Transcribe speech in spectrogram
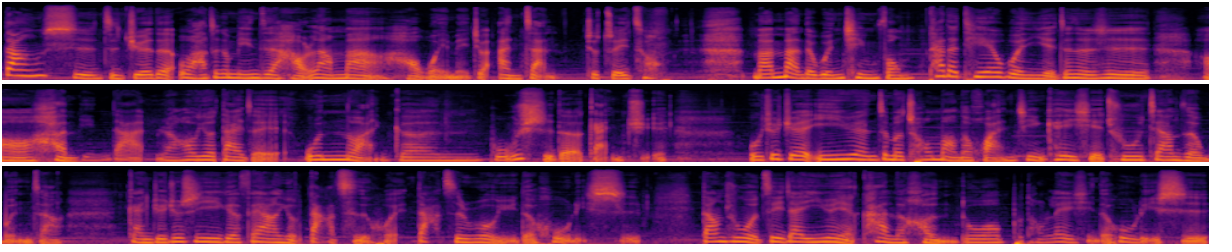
当时只觉得哇，这个名字好浪漫，好唯美，就按赞，就追踪，满满的文青风。他的贴文也真的是呃很平淡，然后又带着温暖跟朴实的感觉。我就觉得医院这么匆忙的环境，可以写出这样子的文章。感觉就是一个非常有大智慧、大智若愚的护理师。当初我自己在医院也看了很多不同类型的护理师，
